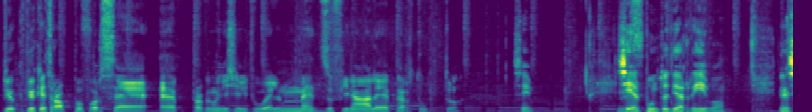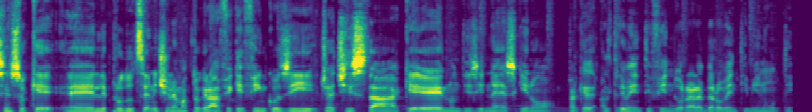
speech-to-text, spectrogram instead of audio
Più, più, che troppo, forse è, è, proprio come dicevi tu, è il mezzo finale per tutto. Sì. Sì, è il punto di arrivo. Nel senso che eh, le produzioni cinematografiche, i film così, cioè ci sta che non disinneschino, perché altrimenti i film durerebbero 20 minuti.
